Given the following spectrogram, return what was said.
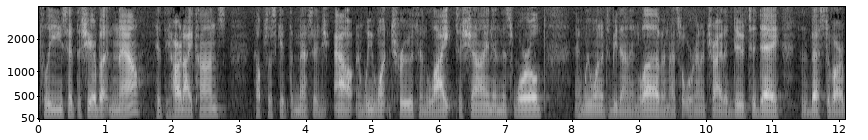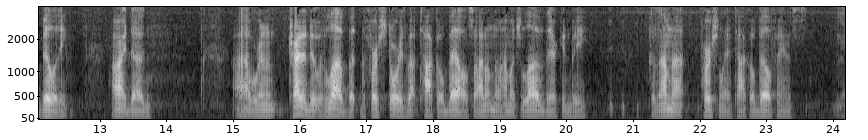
Please hit the share button now, hit the heart icons, helps us get the message out. And we want truth and light to shine in this world, and we want it to be done in love, and that's what we're going to try to do today to the best of our ability. All right, Doug. Uh, we're going to try to do it with love, but the first story is about Taco Bell, so I don't know how much love there can be because I'm not personally a Taco Bell fan. It's Yeah.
